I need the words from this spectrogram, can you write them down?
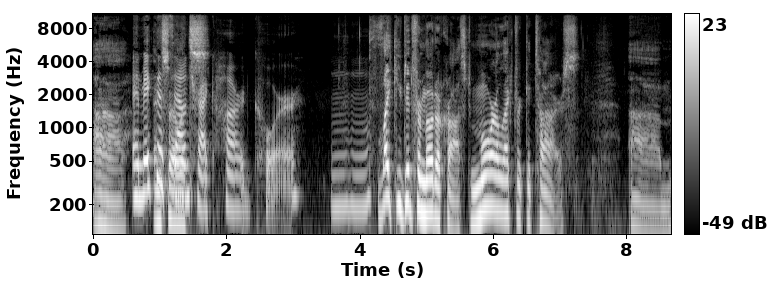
Uh, and make the so soundtrack hardcore. like you did for Motocross, more electric guitars. Um,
